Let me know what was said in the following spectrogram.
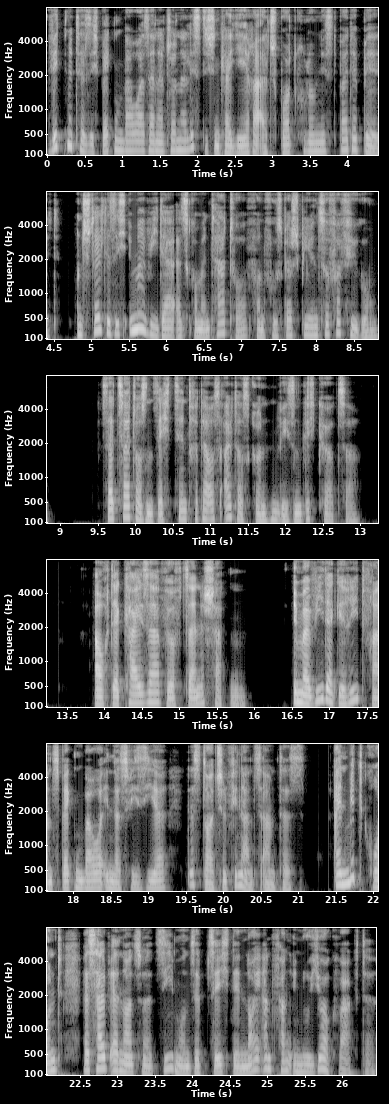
widmete sich Beckenbauer seiner journalistischen Karriere als Sportkolumnist bei der Bild und stellte sich immer wieder als Kommentator von Fußballspielen zur Verfügung. Seit 2016 tritt er aus Altersgründen wesentlich kürzer. Auch der Kaiser wirft seine Schatten. Immer wieder geriet Franz Beckenbauer in das Visier des deutschen Finanzamtes. Ein Mitgrund, weshalb er 1977 den Neuanfang in New York wagte.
